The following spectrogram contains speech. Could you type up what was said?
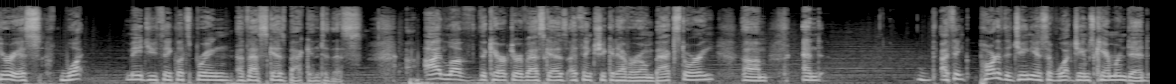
Curious, what made you think let's bring a Vasquez back into this? I love the character of Vasquez. I think she could have her own backstory, um, and I think part of the genius of what James Cameron did,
